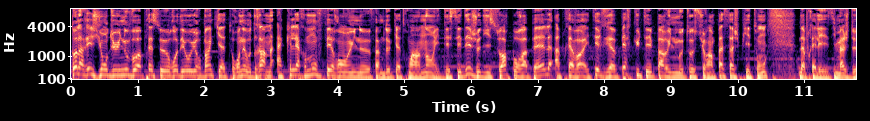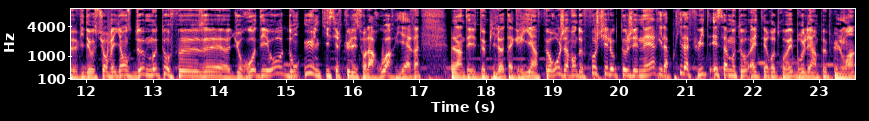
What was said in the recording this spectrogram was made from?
Dans la région du Nouveau, après ce rodéo urbain qui a tourné au drame à Clermont-Ferrand, une femme de 81 ans est décédée jeudi soir pour rappel après avoir été percutée par une moto sur un passage piéton. D'après les images de vidéosurveillance, deux motos faisaient euh, du rodéo, dont une qui circulait sur la roue arrière. L'un des deux pilotes a grillé un feu rouge avant de faucher l'octogénaire. Il a pris la fuite et sa moto a été retrouvée brûlée un peu plus loin.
